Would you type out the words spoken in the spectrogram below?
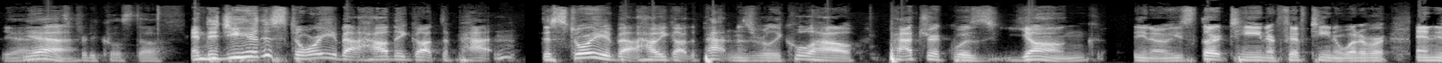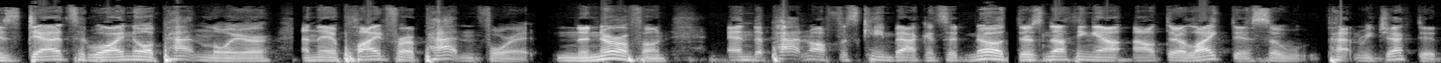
Yeah, Yeah. that's pretty cool stuff. And did you hear the story about how they got the patent? The story about how he got the patent is really cool. How Patrick was young, you know, he's 13 or 15 or whatever, and his dad said, "Well, I know a patent lawyer," and they applied for a patent for it, the Neurophone, and the patent office came back and said, "No, there's nothing out, out there like this." So patent rejected.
